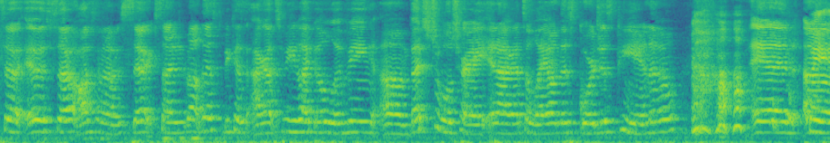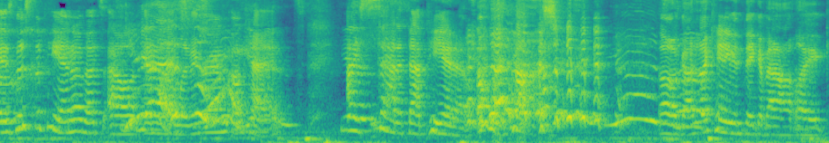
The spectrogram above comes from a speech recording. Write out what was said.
so it was so awesome. I was so excited about this because I got to be like a living um, vegetable tray, and I got to lay on this gorgeous piano. And um, Wait, is this the piano that's out yes. in my living room? Okay. Yes. I sat at that piano. Oh my gosh. yes. Oh gosh, I can't even think about like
